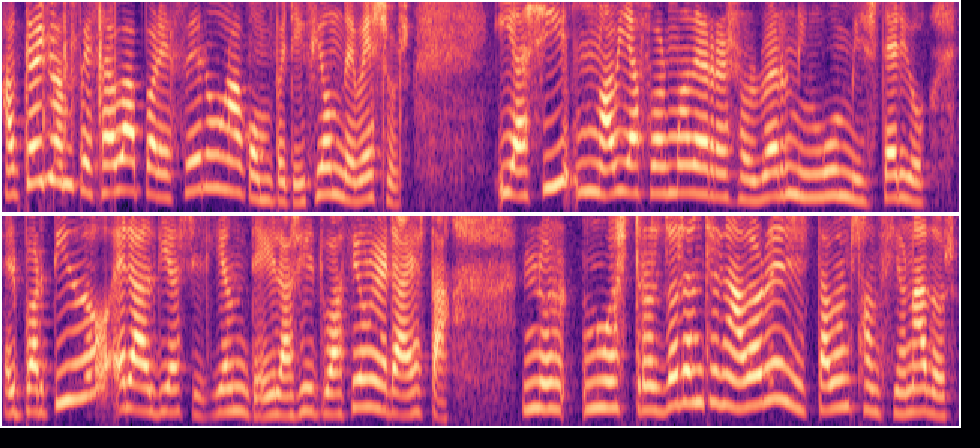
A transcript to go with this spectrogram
Aquello empezaba a parecer una competición de besos. Y así no había forma de resolver ningún misterio. El partido era al día siguiente y la situación era esta. Nu- nuestros dos entrenadores estaban sancionados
